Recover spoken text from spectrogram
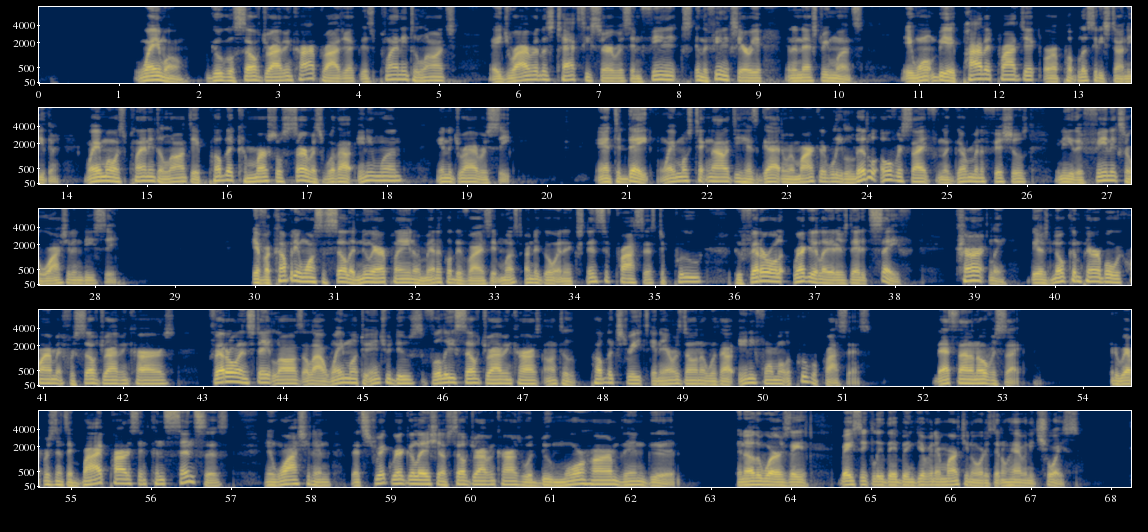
Waymo, Google's self-driving car project, is planning to launch a driverless taxi service in Phoenix in the Phoenix area in the next three months. It won't be a pilot project or a publicity stunt either. Waymo is planning to launch a public commercial service without anyone in the driver's seat. And to date, Waymo's technology has gotten remarkably little oversight from the government officials in either Phoenix or Washington, D.C. If a company wants to sell a new airplane or medical device, it must undergo an extensive process to prove to federal regulators that it's safe. Currently, there's no comparable requirement for self-driving cars. Federal and state laws allow Waymo to introduce fully self-driving cars onto public streets in Arizona without any formal approval process. That's not an oversight. It represents a bipartisan consensus in Washington that strict regulation of self-driving cars would do more harm than good. In other words, they basically they've been given their marching orders. They don't have any choice.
